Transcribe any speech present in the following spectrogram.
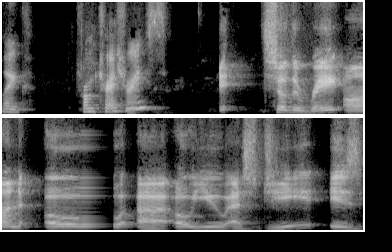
like from treasuries? It, so the rate on O uh, OUSG is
